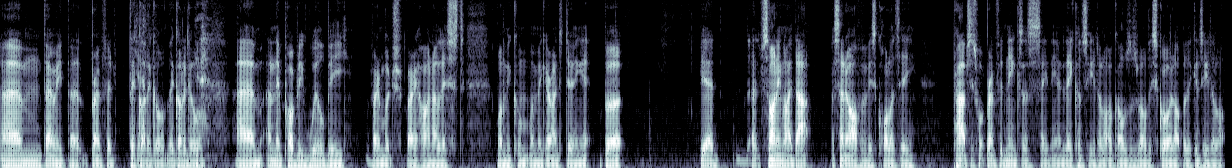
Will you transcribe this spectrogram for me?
um, don't we? That Brentford they've Yeah. got to go up. They've got to go up, um, and they probably will be very much very high on our list when we come when we get around to doing it. But yeah, signing like that, a centre half of his quality, perhaps it's what Brentford need because, as I say, you know they concede a lot of goals as well. They score a lot, but they concede a lot.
